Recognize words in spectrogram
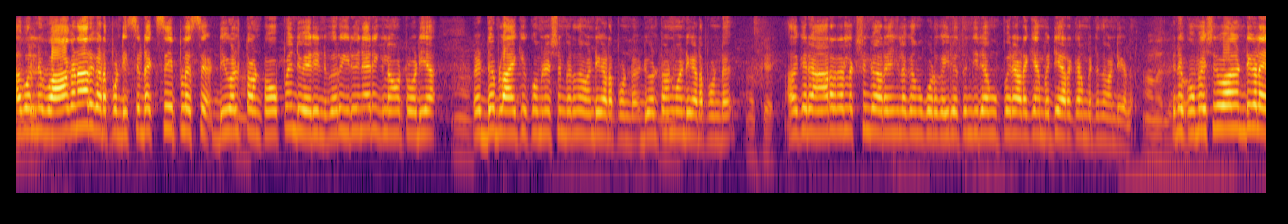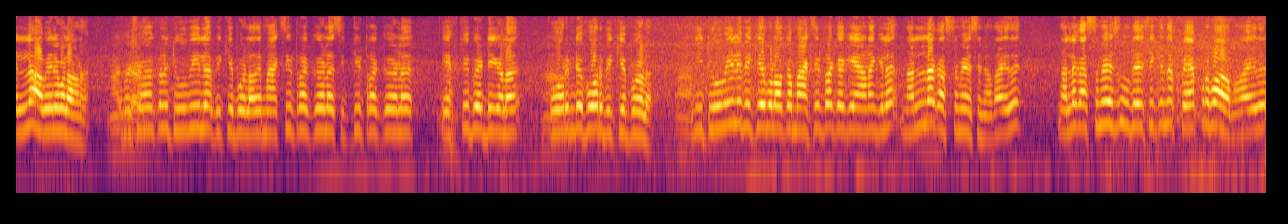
അതുപോലെ തന്നെ വാഗണാർ കിടപ്പുണ്ട്. Z X plus dual tone top end variant വെറും ഇരുപതിനായിരം കിലോമീറ്റർ ഓടിയ റെഡ് ബ്ലാക്ക് കോമ്പിനേഷൻ വരുന്ന വണ്ടി കിടപ്പുണ്ട്. ഡ്യുവൽ ടോൺ വണ്ടി കിടപ്പുണ്ട്. അതൊക്കെ ഒരു ആറര ലക്ഷം രൂപ റേഞ്ചിലൊക്കെ നമുക്ക് കൊടുക്കാം. ഇരുപത്തഞ്ച് രൂപ മുപ്പത് രൂപ അടയ്ക്കാൻ പറ്റി ഇറക്കാൻ പറ്റുന്ന വണ്ടികൾ. പിന്നെ കൊമേഴ്ഷ്യൽ വണ്ടികളെല്ലാം അവൈലബിൾ ആണ്. കൊമേഴ്ഷ്യൽ വാഹനങ്ങൾ ടൂ വീലർ പിക്കപ്പുകൾ അതായത് മാക്സി ട്രക്കുകൾ സിറ്റി ട്രക്കുകൾ എഫ് ടി പെട്ടികൾ ഫോർ ഇന്റു ഫോർ പിക്കപ്പുകൾ ഇനി ടൂ വീലർ പിക്കപ്പുകളൊക്കെ മാക്സി ട്രക്കൊക്കെ ആണെങ്കിൽ നല്ല കസ്റ്റമേഴ്സിന് അതായത് നല്ല കസ്റ്റമേഴ്സ് ഉദ്ദേശിക്കുന്ന പേപ്പർ ഭാഗം അതായത്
